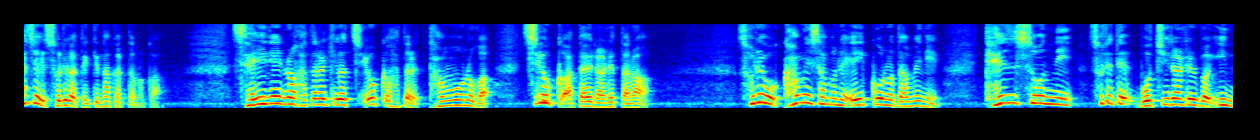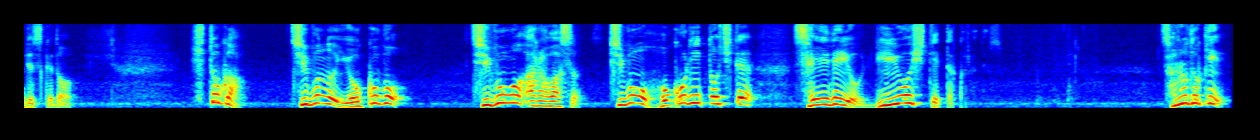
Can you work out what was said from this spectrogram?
なぜそれができなかったのか。精霊の働きが強く働いた賜物が強く与えられたらそれを神様の栄光のために謙遜にそれで用いられればいいんですけど人が自分の欲望自分を表す自分を誇りとして精霊を利用していたからです。その時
